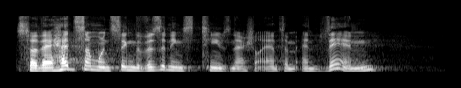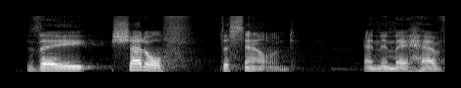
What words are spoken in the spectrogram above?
So they had someone sing the visiting team's national anthem, and then they shut off the sound, and then they have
